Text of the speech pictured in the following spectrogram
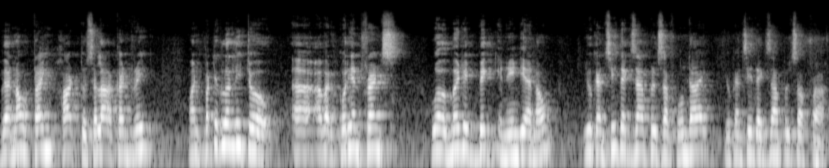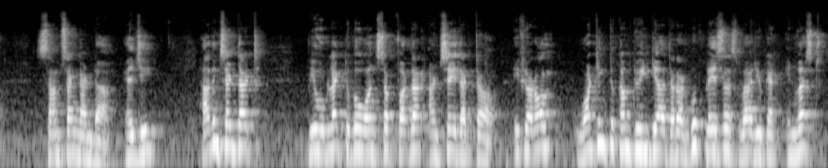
we are now trying hard to sell our country, and particularly to uh, our Korean friends who have made it big in India now. You can see the examples of Hyundai, you can see the examples of uh, Samsung and uh, LG. Having said that, we would like to go one step further and say that uh, if you are all wanting to come to India, there are good places where you can invest.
